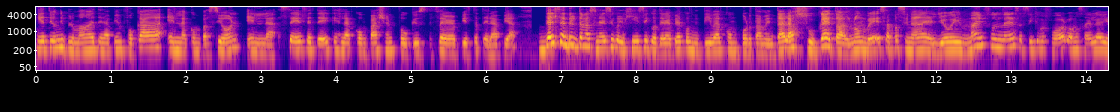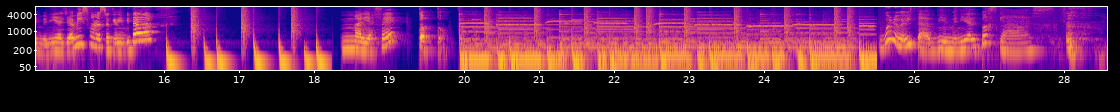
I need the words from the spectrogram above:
Ella tiene un diplomado de terapia enfocada en la compasión, en la CFT, que es la Compassion Focused Therapy, esta terapia, del Centro Internacional de Psicología y Psicoterapia Cognitiva Comportamental. A su qué tal nombre, es apasionada del yoga y mindfulness, así que por favor vamos a darle la bienvenida ya mismo a nuestra querida invitada, María Fe Topto. Bueno, bebita, bienvenida al podcast.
